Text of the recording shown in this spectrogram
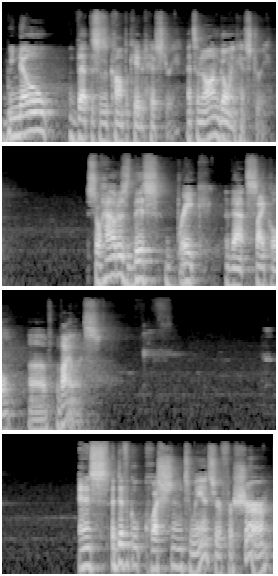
We know that this is a complicated history. It's an ongoing history. So, how does this break that cycle of violence? And it's a difficult question to answer for sure.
